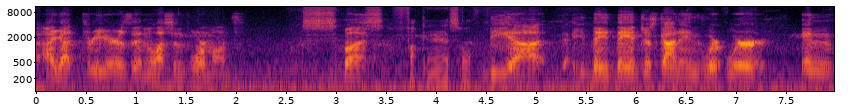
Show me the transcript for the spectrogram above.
I got three years in less than four months. But fucking asshole. the uh, they they had just gotten in. We're we're in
